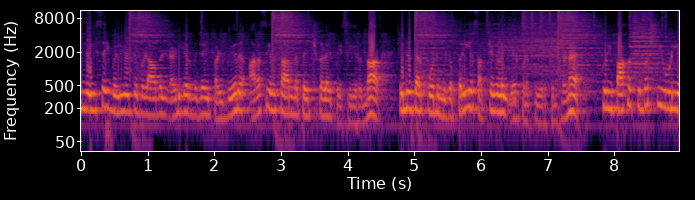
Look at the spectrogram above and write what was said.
இந்த இசை வெளியீட்டு விழாவில் நடிகர் விஜய் பல்வேறு அரசியல் சார்ந்த பேச்சுக்களை பேசியிருந்தார். இது தற்போது மிகப்பெரிய சர்ச்சைகளை ஏற்படுத்தி இருக்கின்றன. குறிப்பாக சுபஸ்ரீவுடைய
